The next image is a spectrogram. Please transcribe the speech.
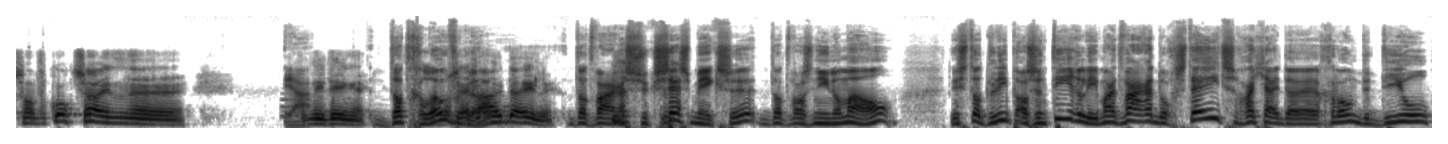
van verkocht zijn. eh ja, van die dingen. dat geloof Dat ik wel. uitdelen. Dat waren succesmixen. Dat was niet normaal. Dus dat liep als een tierenlier. Maar het waren nog steeds, had jij de, gewoon de deal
